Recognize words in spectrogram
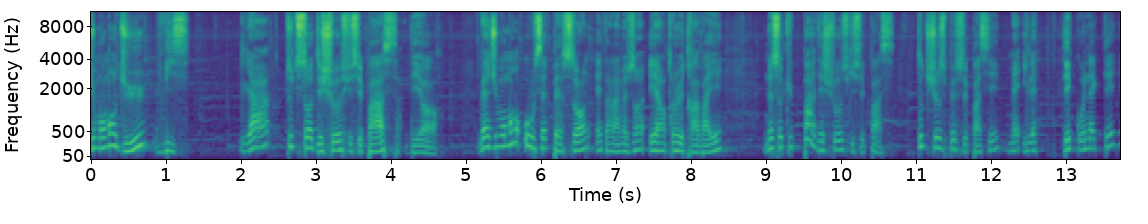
du moment du vice, il y a toutes sortes de choses qui se passent dehors. Mais du moment où cette personne est à la maison et est en train de travailler, ne s'occupe pas des choses qui se passent. Toutes choses peuvent se passer, mais il est déconnecté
